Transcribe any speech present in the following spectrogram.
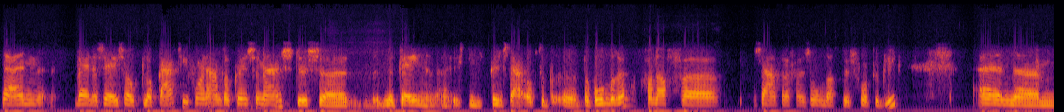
nou, en Wijn aan Zee is ook locatie voor een aantal kunstenaars. Dus eh, meteen is die kunst daar ook te be- bewonderen. Vanaf zaterdag en zondag dus voor publiek. En ehm,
